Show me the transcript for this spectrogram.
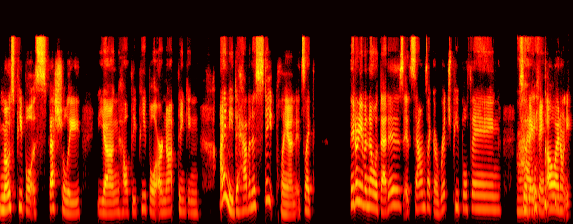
most people, especially young, healthy people, are not thinking, I need to have an estate plan. It's like they don't even know what that is. It sounds like a rich people thing. Right. So they think, oh, I don't need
